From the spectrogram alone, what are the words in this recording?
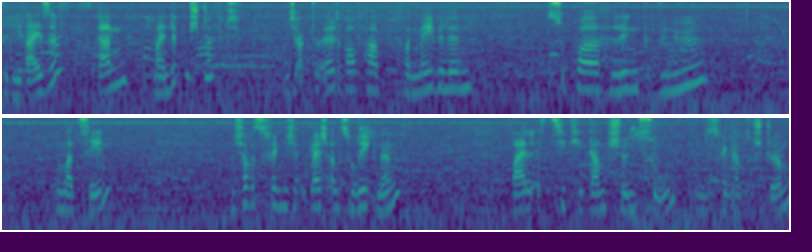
für die Reise. Dann mein Lippenstift, den ich aktuell drauf habe, von Maybelline. Super Link Vinyl Nummer 10. Und ich hoffe, es fängt nicht gleich an zu regnen weil es zieht hier ganz schön zu und es fängt an zu stürmen.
